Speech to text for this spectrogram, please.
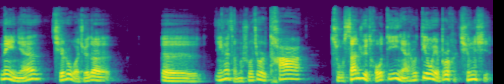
那一年，其实我觉得，呃，应该怎么说，就是他组三巨头第一年的时候定位也不是很清晰，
